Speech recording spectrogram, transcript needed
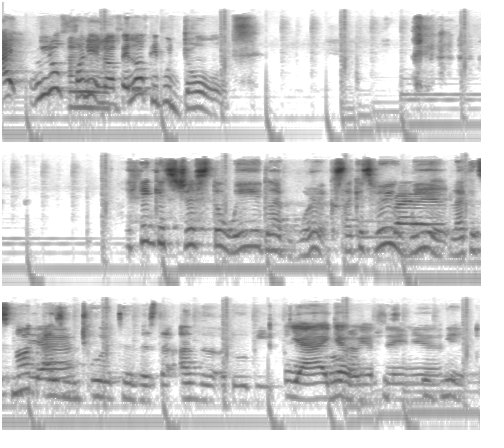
i you know I funny mean- enough a lot of people don't I think it's just the way it like works. Like it's very Right. weird. Like it's not as intuitive as the other Adobe. yeah i get what you're saying yeah weird.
